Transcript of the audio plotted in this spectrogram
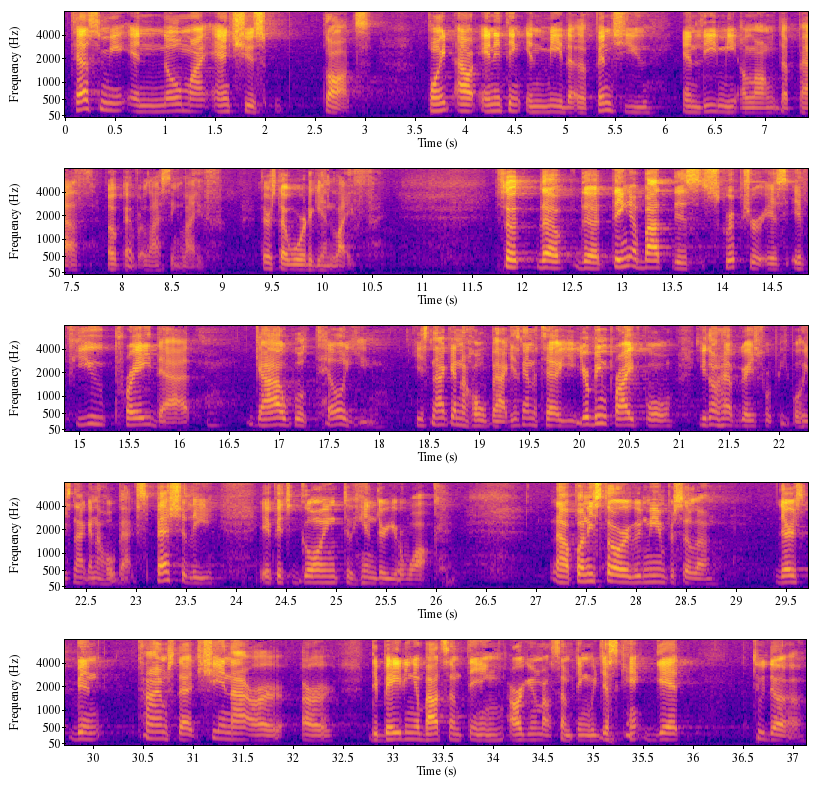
Test me and know my anxious thoughts. Point out anything in me that offends you and lead me along the path of everlasting life. There's that word again, life. So the, the thing about this scripture is if you pray that, God will tell you He's not going to hold back. He's going to tell you, you're being prideful. You don't have grace for people. He's not going to hold back, especially if it's going to hinder your walk. Now, funny story with me and Priscilla. There's been times that she and I are, are debating about something, arguing about something. We just can't get to the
